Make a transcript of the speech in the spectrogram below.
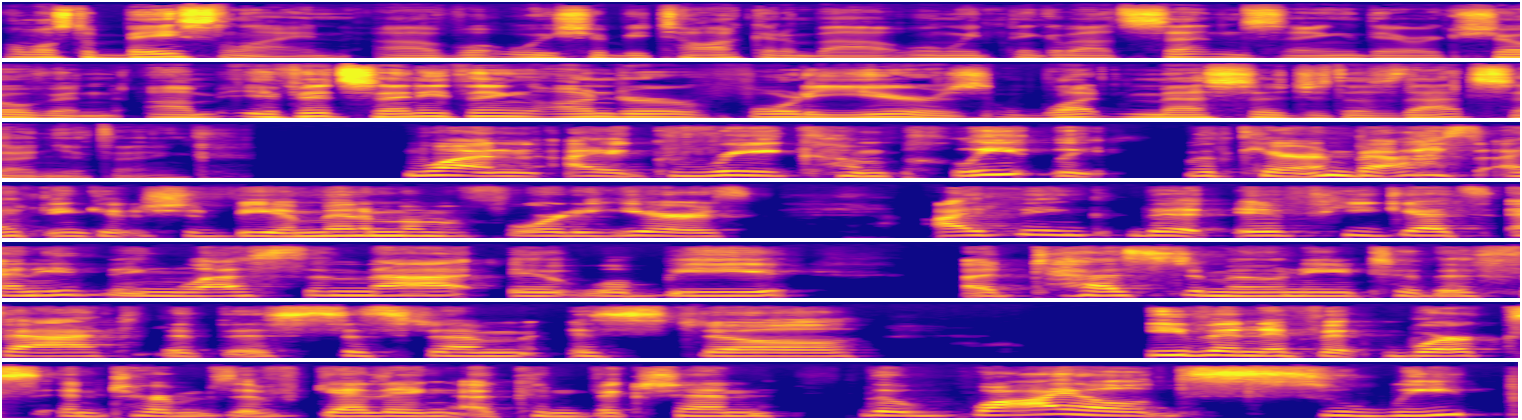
almost a baseline of what we should be talking about when we think about sentencing Derek Chauvin. Um, if it's anything under 40 years, what message does that send? You think? One, I agree completely with Karen Bass. I think it should be a minimum of 40 years. I think that if he gets anything less than that, it will be a testimony to the fact that this system is still even if it works in terms of getting a conviction, the wild sweep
